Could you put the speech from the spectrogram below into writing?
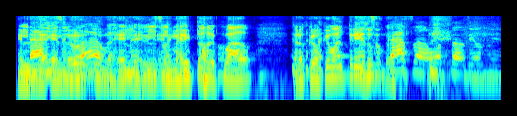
el, el- mérito adecuado. Pero creo que Valtteri en su casa, botas, Dios mío.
